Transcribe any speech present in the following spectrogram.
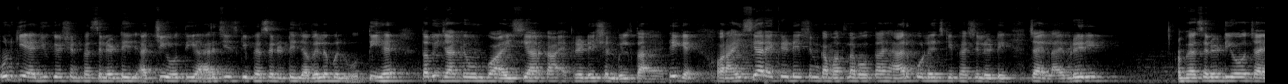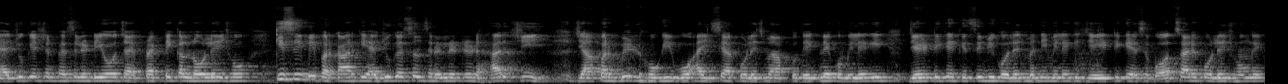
उनकी एजुकेशन फैसिलिटीज़ अच्छी होती है, हर चीज़ की फैसिलिटीज़ अवेलेबल होती है, तभी जाके उनको आई का एक्रीडेशन मिलता है, ठीक है? और आई एक्रीडेशन का मतलब होता है हर कॉलेज की फैसिलिटी चाहे लाइब्रेरी फैसिलिटी हो, चाहे एजुकेशन फैसिलिटी हो, चाहे प्रैक्टिकल नॉलेज हो, किसी भी प्रकार की एजुकेशन से रिलेटेड हर चीज़ यहाँ पर बिल्ड होगी, वो आईसीआर कॉलेज में आपको देखने को मिलेगी। जेईटी के किसी भी कॉलेज में नहीं मिलेगी। जेईटी के ऐसे बहुत सारे कॉलेज होंगे,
